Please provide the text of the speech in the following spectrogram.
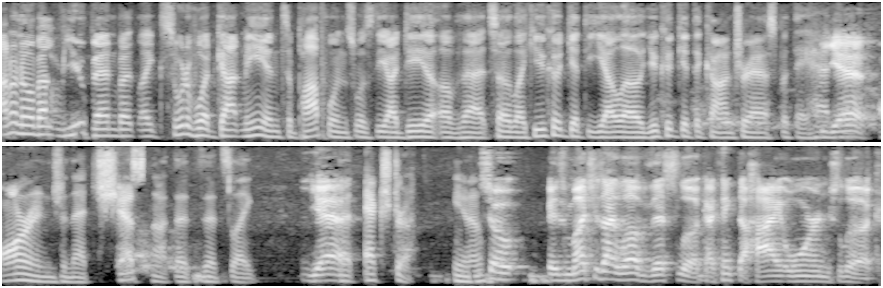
I don't know about you, Ben, but like sort of what got me into Papuans was the idea of that. So like you could get the yellow, you could get the contrast, but they had Yeah. that orange and that chestnut that that's like Yeah. that extra, you know. So as much as I love this look, I think the high orange look,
